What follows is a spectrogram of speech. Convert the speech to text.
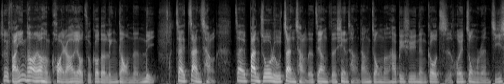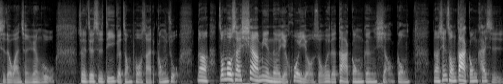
所以反应通常要很快，然后要有足够的领导能力，在战场。在办桌如战场的这样子的现场当中呢，他必须能够指挥众人，及时的完成任务，所以这是第一个总铺师的工作。那总铺师下面呢，也会有所谓的大工跟小工。那先从大工开始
